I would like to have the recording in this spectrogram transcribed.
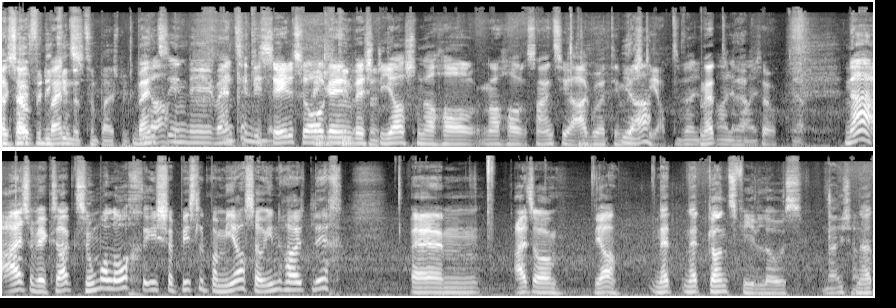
also, Zeit für die wenn's- Kinder zum Beispiel. Wenn Ja. du in die, wenn's in die. Seelsorge Enkelkinder, investierst, nachher, nachher sind sie ja auch gut investiert. weil nicht? allemal. So. Nein, also wie gesagt, Sommerloch ist ein bisschen bei mir so inhaltlich. Ähm, also, ja, nicht, nicht ganz viel los. Nein, ist Nicht?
